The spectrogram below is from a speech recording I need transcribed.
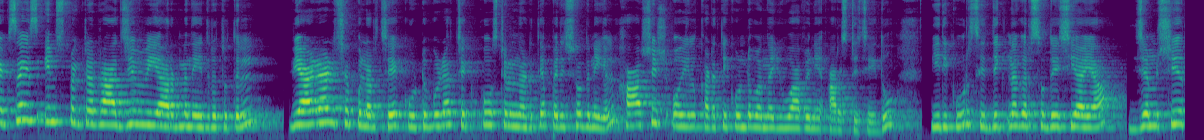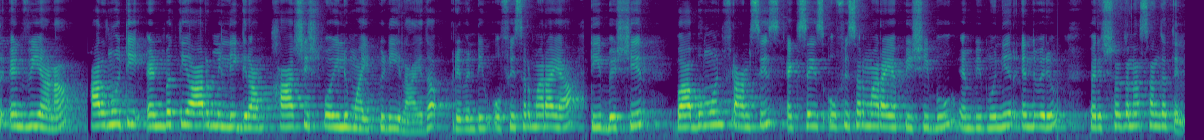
എക്സൈസ് ഇൻസ്പെക്ടർ രാജീവ് വി ആറിന്റെ നേതൃത്വത്തിൽ വ്യാഴാഴ്ച പുലർച്ചെ കൂട്ടുപുഴ ചെക്ക് പോസ്റ്റിൽ നടത്തിയ പരിശോധനയിൽ ഹാഷിഷ് ഓയിൽ കടത്തിക്കൊണ്ടുവന്ന യുവാവിനെ അറസ്റ്റ് ചെയ്തു. ഇരിക്കൂർ സിദ്ദിഖ് നഗർ സ്വദേശിയായ ജംഷീർ എൻ വിയാണ് അറുന്നൂറ്റി എൺപത്തി ആറ് മില്ലിഗ്രാം ഹാഷിഷ് ഓയിലുമായി പിടിയിലായത്. പ്രിവന്റീവ് ഓഫീസർമാരായ T Basheer Babumon Francis excise ഓഫീസർമാരായ P Shibu M B Muneer എന്നിവരും പരിശോധനാ സംഘത്തിൽ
